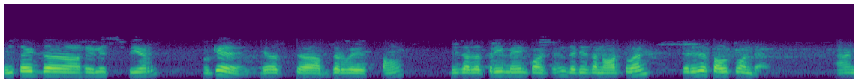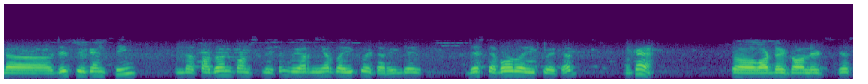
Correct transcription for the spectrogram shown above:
inside the hemisphere. Okay, Earth uh, observer found. These are the three main constellations. That is the north one. There is a south one there. And uh, this you can see in the southern constellation. We are near the equator. India is just above the equator. Okay. So what they call it just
